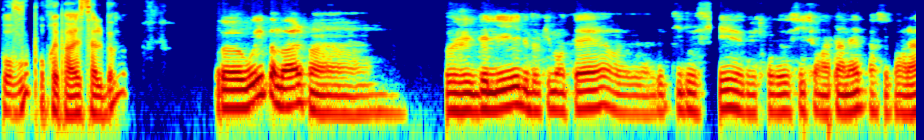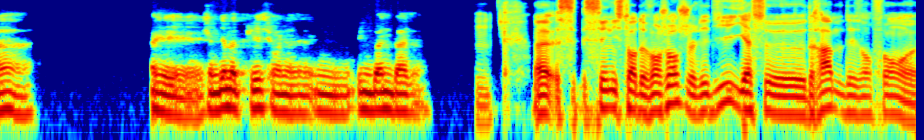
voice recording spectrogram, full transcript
pour vous, pour préparer cet album? Euh, oui, pas mal. Enfin, euh, j'ai eu des livres, des documentaires, euh, des petits dossiers que j'ai trouvés aussi sur Internet, par-ci par-là. Euh, J'aime bien m'appuyer sur une, une, une bonne base. Mm. Euh, c'est c'est une histoire de vengeance, je l'ai dit. Il y a ce drame des enfants euh,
